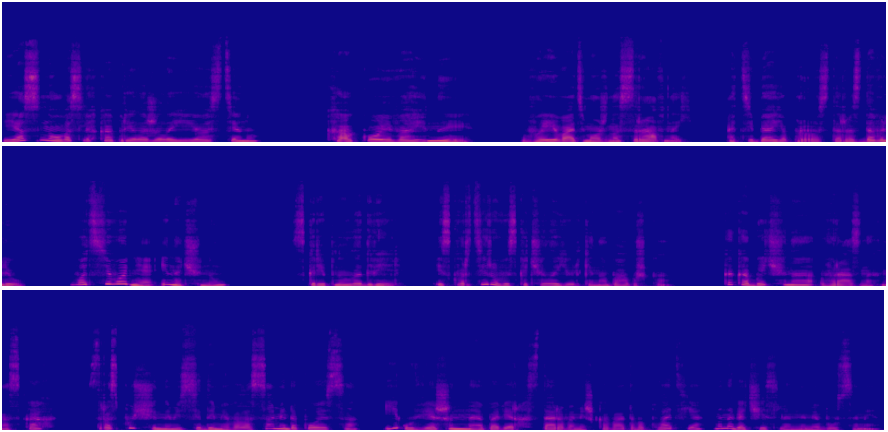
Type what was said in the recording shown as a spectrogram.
Я снова слегка приложила ее о стену. «Какой войны? Воевать можно с равной, а тебя я просто раздавлю. Вот сегодня и начну». Скрипнула дверь. Из квартиры выскочила Юлькина бабушка как обычно, в разных носках, с распущенными седыми волосами до пояса и увешанная поверх старого мешковатого платья многочисленными бусами.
